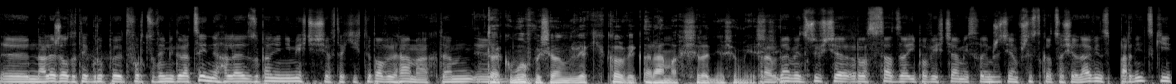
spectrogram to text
y, należał do tej grupy twórców emigracyjnych, ale zupełnie nie mieści się w takich typowych ramach. Tam, Tak, umówmy się, on w jakichkolwiek ramach średnio się mieści. Prawda? Więc rzeczywiście rozsadza i powieściami, swoim życiem wszystko, co się da, więc Parnicki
